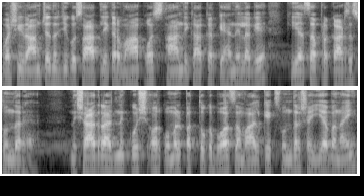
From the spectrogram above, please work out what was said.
वह श्री रामचंद्र जी को साथ लेकर वहाँ पहुँच स्थान दिखाकर कहने लगे कि यह सब प्रकार से सुंदर है। निषाद राज ने कुश और कोमल पत्तों को बहुत संभाल के एक सुंदर शैया बनाई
